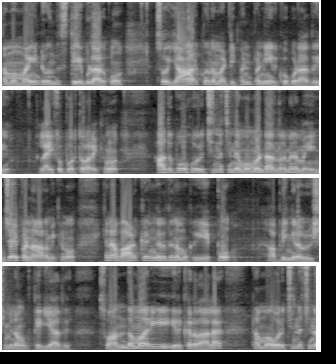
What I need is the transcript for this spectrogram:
நம்ம மைண்டு வந்து ஸ்டேபிளாக இருக்கும். ஸோ யாருக்கும் நம்ம டிபெண்ட் பண்ணி இருக்கக்கூடாது லைஃப்பை பொறுத்த வரைக்கும். அது போக ஒரு சின்ன சின்ன மொமெண்ட்டாக இருந்தாலுமே நம்ம என்ஜாய் பண்ண ஆரம்பிக்கணும். ஏன்னா வாழ்க்கைங்கிறது நமக்கு எப்போ அப்படிங்கிற ஒரு விஷயமே நமக்கு தெரியாது. ஸோ அந்த மாதிரி இருக்கிறதால நம்ம ஒரு சின்ன சின்ன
